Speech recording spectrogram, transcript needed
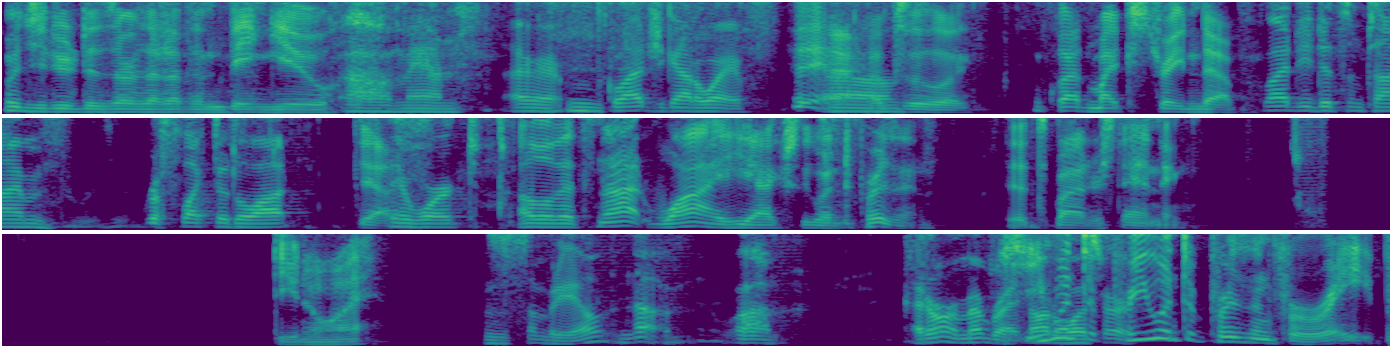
What'd you do to deserve that other than being you? oh man, I'm glad you got away. Yeah, um, absolutely. I'm glad Mike straightened up. Glad you did some time, reflected a lot. Yes. It worked. Although that's not why he actually went to prison. That's my understanding. Do you know why? Was it somebody else? No. Well, I don't remember. I He thought it went was to her. he went to prison for rape,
